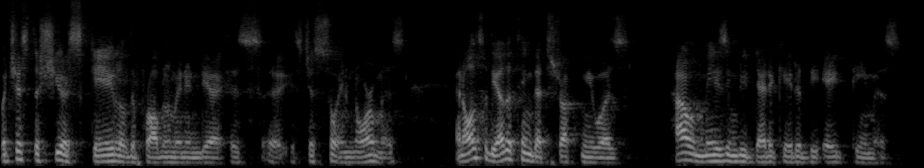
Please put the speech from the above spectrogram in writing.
But just the sheer scale of the problem in India is, uh, is just so enormous. And also the other thing that struck me was how amazingly dedicated the aid team is,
